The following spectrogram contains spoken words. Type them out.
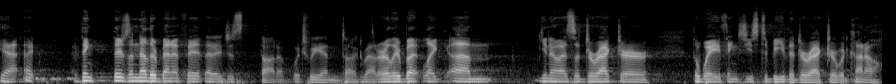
Yeah, I, I, think there's another benefit that I just thought of, which we hadn't talked about earlier. But like, um, you know, as a director, the way things used to be, the director would kind of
